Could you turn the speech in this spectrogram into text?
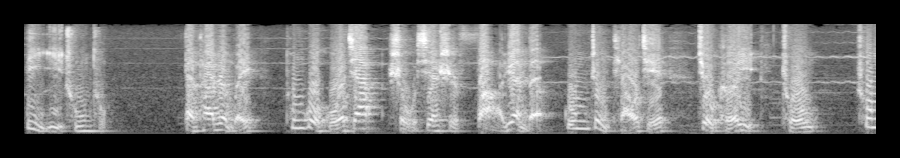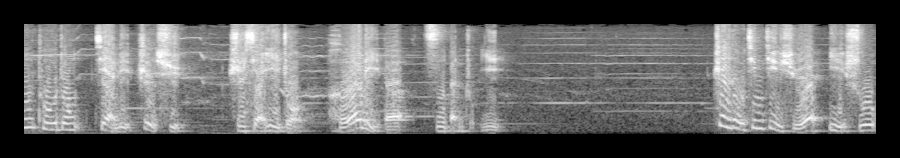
利益冲突，但他认为通过国家，首先是法院的公正调节，就可以从冲突中建立秩序，实现一种合理的资本主义。《制度经济学》一书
